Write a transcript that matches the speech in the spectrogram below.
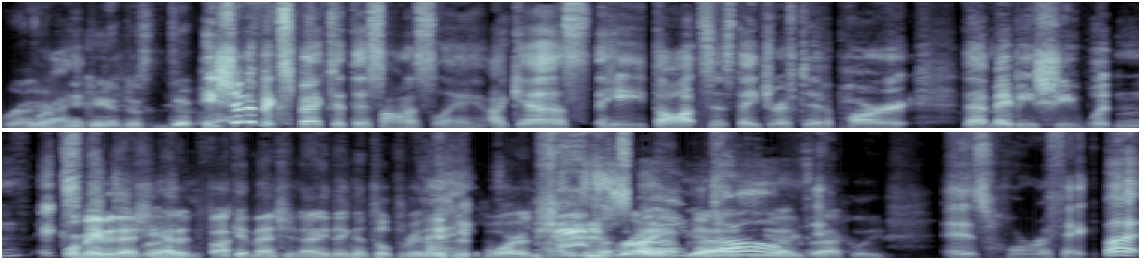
right? Right. He can't just dip. He out. should have expected this, honestly. I guess he thought since they drifted apart that maybe she wouldn't expect Or maybe that it. she Right. hadn't fucking mentioned anything until three days Right. before. It's trying to get It's that right. so back. Yeah. dumb. Yeah. It- Exactly. It's horrific. But,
